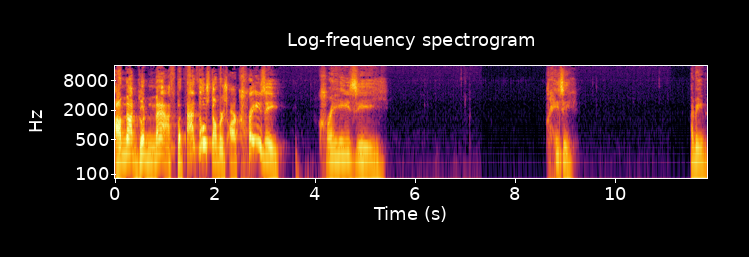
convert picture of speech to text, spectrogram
I'm not good in math, but that those numbers are crazy. Crazy. Crazy. I mean,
